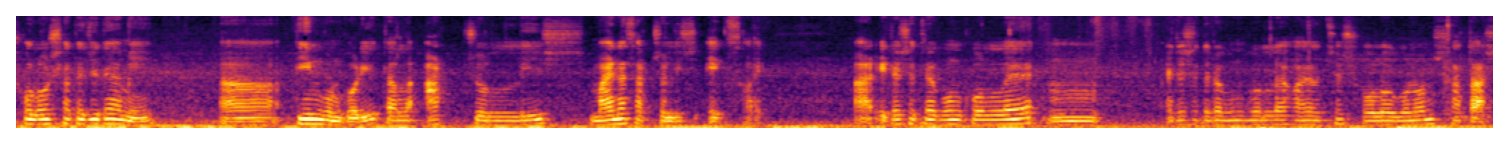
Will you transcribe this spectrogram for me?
ষোলোর সাথে যদি আমি তিন গুণ করি, তাহলে আটচল্লিশ মাইনাস আটচল্লিশ এক্স হয়। আর এটার সাথে গুণ করলে এটার সাথে গুণ করলে হয় হচ্ছে ষোলো গুণন সাতাশ।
